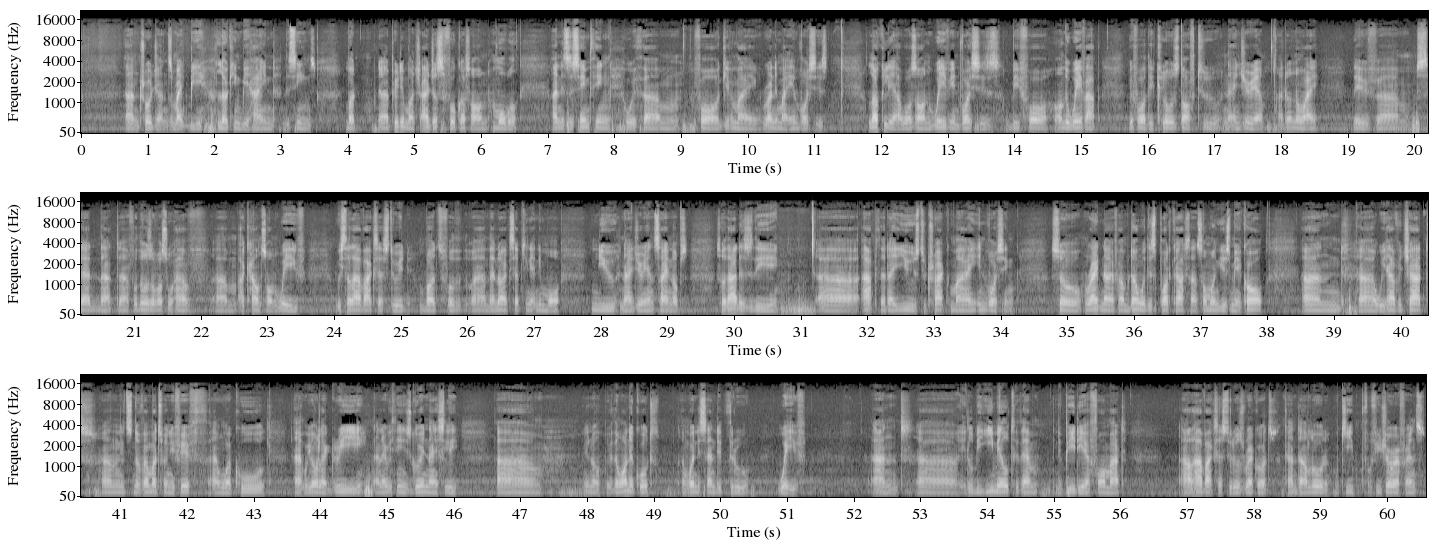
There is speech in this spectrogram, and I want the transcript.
and trojans might be lurking behind the scenes. But uh, pretty much, I just focus on mobile, and it's the same thing with um, for giving my running my invoices. Luckily, I was on Wave Invoices before on the Wave app before they closed off to Nigeria. I don't know why They've um, said that uh, for those of us who have um, accounts on Wave, we still have access to it, but for uh, they're not accepting any more new Nigerian signups. So that is the uh, app that I use to track my invoicing. So right now, if I'm done with this podcast and someone gives me a call and uh, we have a chat and it's November 25th and we're cool and we all agree and everything is going nicely. Um, you know, if they want a quote, I'm going to send it through Wave, and uh, it'll be emailed to them in a PDF format. I'll have access to those records, can download, keep for future reference,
